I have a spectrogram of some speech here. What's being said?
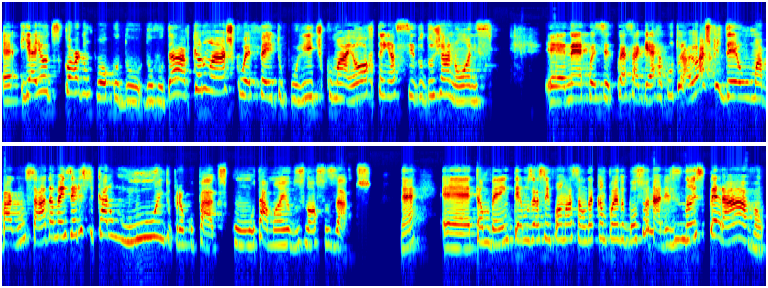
é, e aí eu discordo um pouco do, do Rudá, porque eu não acho que o efeito político maior tenha sido do Janones, é, né, com, esse, com essa guerra cultural. Eu acho que deu uma bagunçada, mas eles ficaram muito preocupados com o tamanho dos nossos atos. Né? É, também temos essa informação da campanha do Bolsonaro. Eles não esperavam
